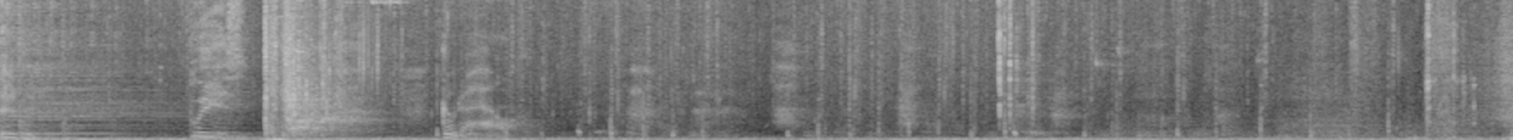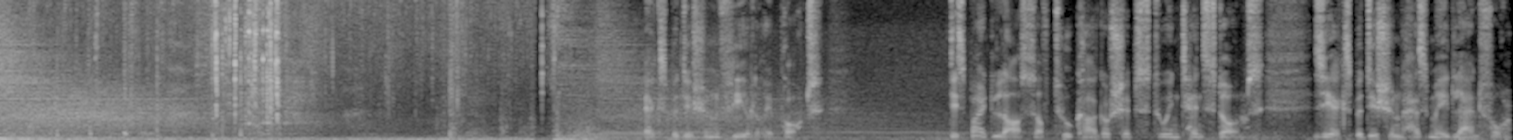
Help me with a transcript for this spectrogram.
Just. Please. Go to hell. Expedition Field Report. Despite loss of two cargo ships to intense storms, the expedition has made landfall.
